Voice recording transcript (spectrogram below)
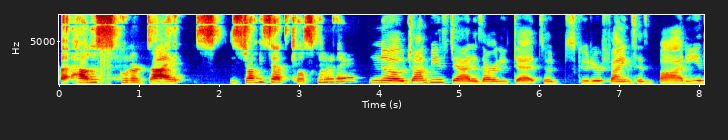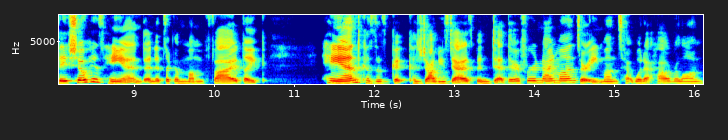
but how does Scooter die? Is John B's dad kill Scooter there? No, John B's dad is already dead. So Scooter finds his body. They show his hand, and it's like a mummified like hand because because John B's dad has been dead there for nine months or eight months, whatever, however long.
